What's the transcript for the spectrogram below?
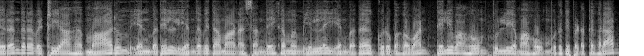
நிரந்தர வெற்றியாக மாறும் என்பதில் எந்தவிதமான சந்தேகமும் இல்லை என்பதை குரு பகவான் தெளிவாகவும் துல்லியமாகவும் உறுதிப்படுத்துகிறார்.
